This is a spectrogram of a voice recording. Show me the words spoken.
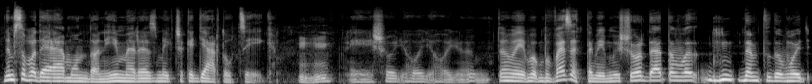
Nem szabad elmondani, mert ez még csak egy gyártó cég. Uh-huh. És hogy, hogy, hogy tudom, én vezettem én műsort, de hát nem tudom, hogy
